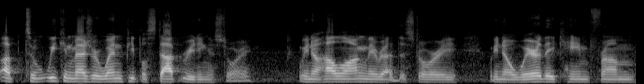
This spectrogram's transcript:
up to we can measure when people stopped reading a story. We know how long they read the story. We know where they came from.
